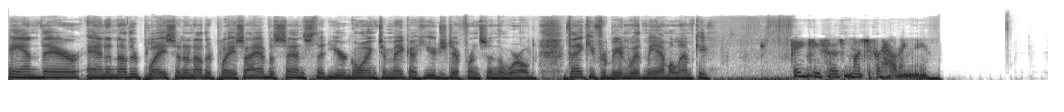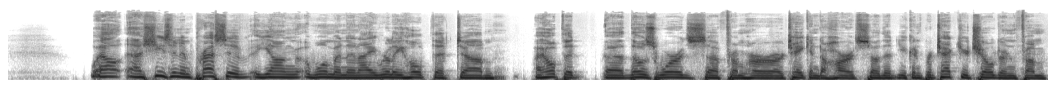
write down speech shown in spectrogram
and there and another place and another place. I have a sense that you're going to make a huge difference in the world. Thank you for being with me, Emma Lembke. Thank you so much for having me. Well, uh, she's an impressive young woman, and I really hope that um, I hope that uh, those words uh, from her are taken to heart, so that you can protect your children from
